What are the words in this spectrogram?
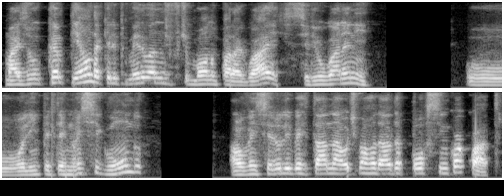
mas o campeão daquele primeiro ano de futebol no Paraguai seria o Guarani. O Olímpia terminou em segundo, ao vencer o Libertar na última rodada por 5 a 4.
